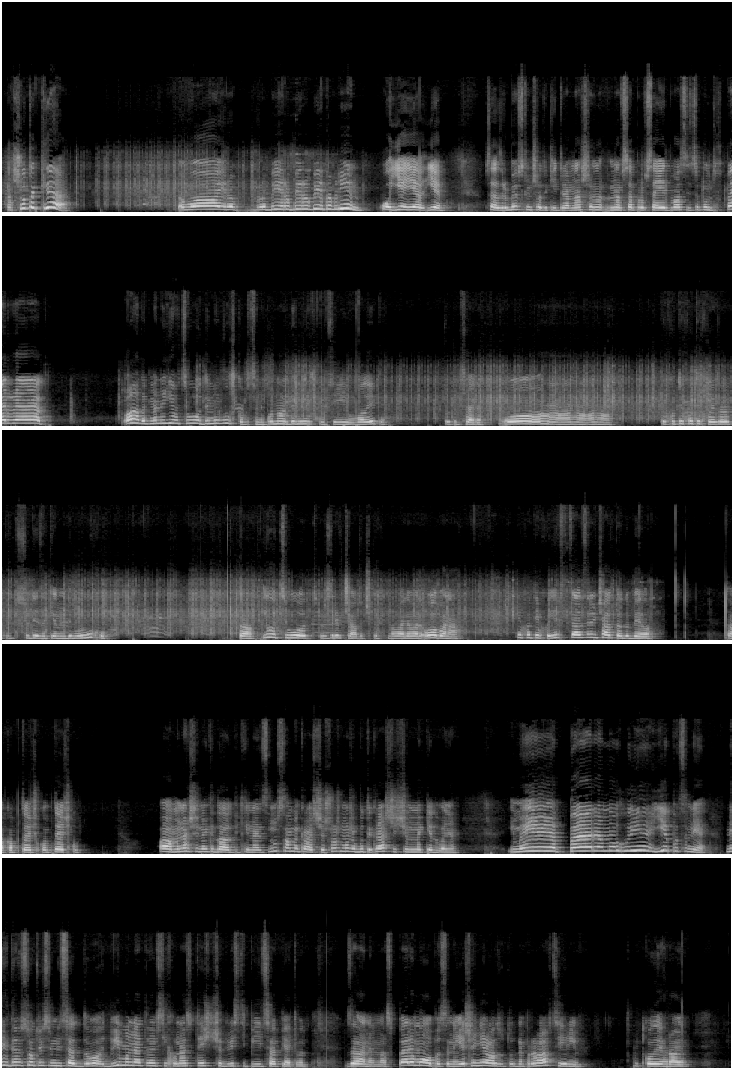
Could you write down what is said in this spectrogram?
Та що таке? Давай, роб, роби, роби, роби, та блін. О, є, є, є. Все, зробив скріншот, який треба. На, на, на все про все є 20 секунд вперед. А, так в мене є оцього димовушка, пацани, погнали димовушку цієї валити. Тут де? О, ага, ага, ага. Тихо, тихо, тихо, я зараз тут сюди закину димовуху. Так, і оці от зривчаточки. Давай, давай. Обана. Тихо, тихо, їх ця зривчатка добила. Так, аптечку, аптечку. А, мене ще накидали під кінець. Ну, саме краще. Що ж може бути краще, ніж накидування? І ми перемогли! Є, пацани! В них 982 дві монети на всіх, а у нас 1255. От. Зелене в нас. Перемога, пацани. Я ще ні разу тут не програв в цій грі. Відколи я граю.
